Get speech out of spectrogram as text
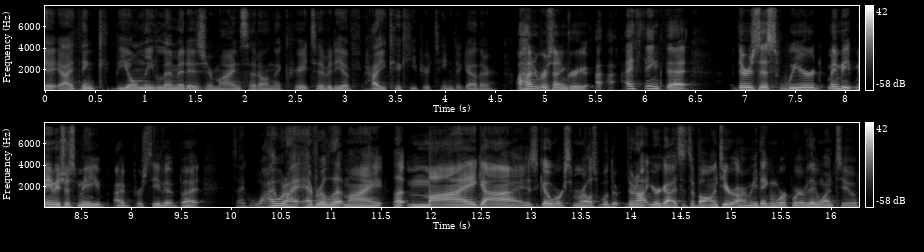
I I think the only limit is your mindset on the creativity of how you could keep your team together. 100% agree. I, I think that there's this weird maybe maybe it's just me I perceive it but it's like why would I ever let my let my guys go work somewhere else? Well, they're, they're not your guys. It's a volunteer army. They can work wherever they want to.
